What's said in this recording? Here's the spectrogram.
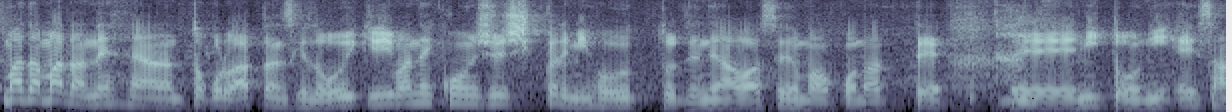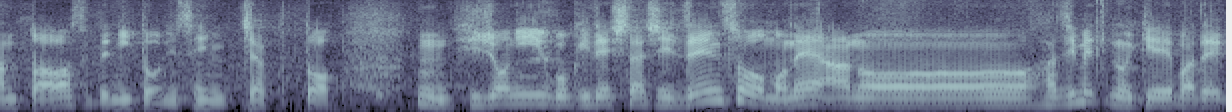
まだまだねあのところあったんですけど追い切りはね今週しっかりミホウッドでね合わせ馬を行って、はい、えー、2頭に A3 と合わせて2頭に先着と、うん、非常にいい動きでしたし前走もね、あのー、初めての競馬で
